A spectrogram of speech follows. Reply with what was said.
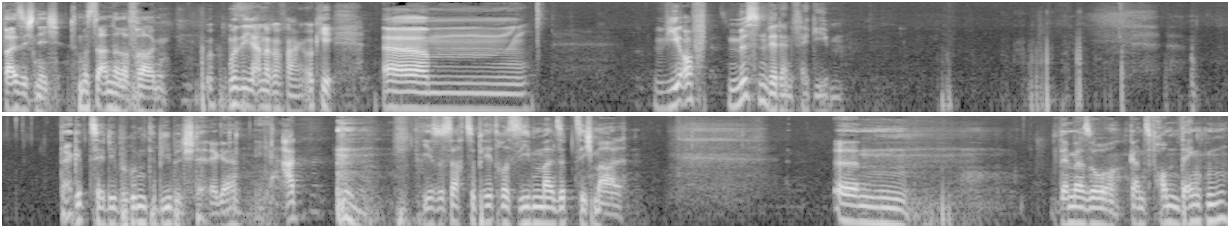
Weiß ich nicht. Ich musste andere fragen. Muss ich andere fragen. Okay. Ähm, wie oft müssen wir denn vergeben? Gibt es ja die berühmte Bibelstelle, gell? Ja, Jesus sagt zu Petrus siebenmal, siebzig Mal. Ähm, wenn wir so ganz fromm denken,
